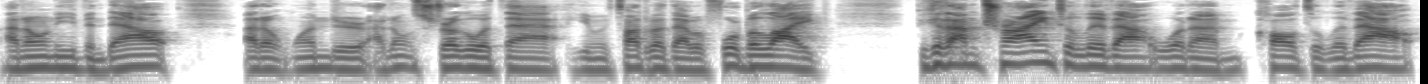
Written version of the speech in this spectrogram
I don't even doubt. I don't wonder. I don't struggle with that. You know, we've talked about that before, but like because I'm trying to live out what I'm called to live out.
